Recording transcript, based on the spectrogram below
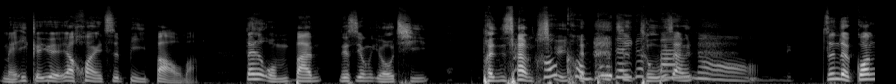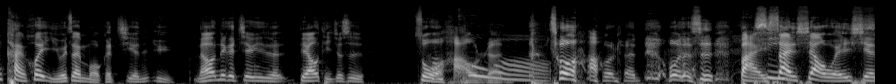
每一个月要换一次壁报嘛，但是我们班那是用油漆喷上去，好恐怖的一个 涂上哦，真的光看会以为在某个监狱，然后那个监狱的标题就是。做好人，哦、做好人，或者是百善孝为先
